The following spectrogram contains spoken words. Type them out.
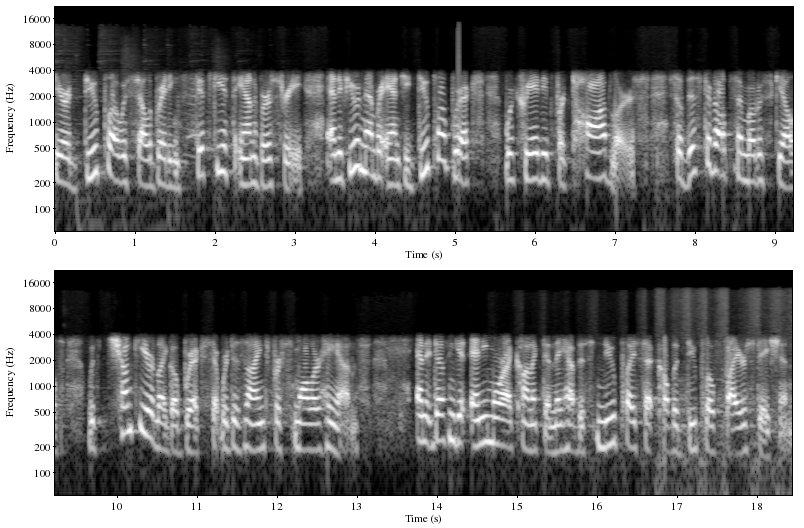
year Duplo is celebrating 50th anniversary. And if you remember, Angie, Duplo bricks were created for toddlers. So this develops their motor skills with chunkier Lego bricks that were designed for smaller hands. And it doesn't get any more iconic than they have this new playset called the Duplo Fire Station.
